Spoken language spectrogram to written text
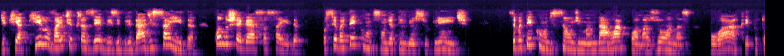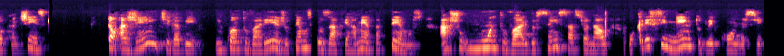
de que aquilo vai te trazer visibilidade e saída. Quando chegar essa saída, você vai ter condição de atender o seu cliente? Você vai ter condição de mandar lá para o Amazonas, para o Acre, para o Tocantins? Então, a gente, Gabi, enquanto varejo, temos que usar a ferramenta? Temos. Acho muito válido, sensacional. O crescimento do e-commerce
